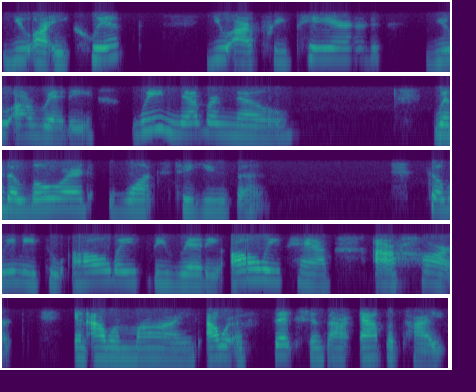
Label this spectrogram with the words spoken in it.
you are equipped, you are prepared, you are ready. We never know when the Lord wants to use us. So we need to always be ready, always have our heart and our mind, our affections, our appetites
